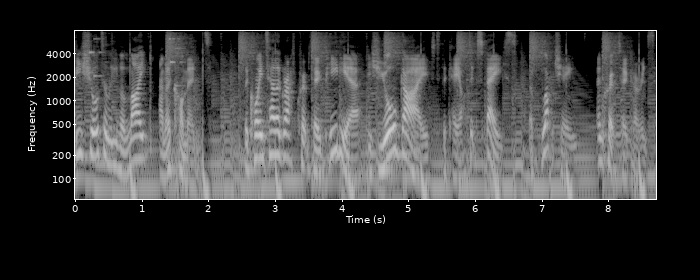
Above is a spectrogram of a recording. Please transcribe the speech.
be sure to leave a like and a comment. The Cointelegraph Cryptopedia is your guide to the chaotic space of blockchain and cryptocurrency.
